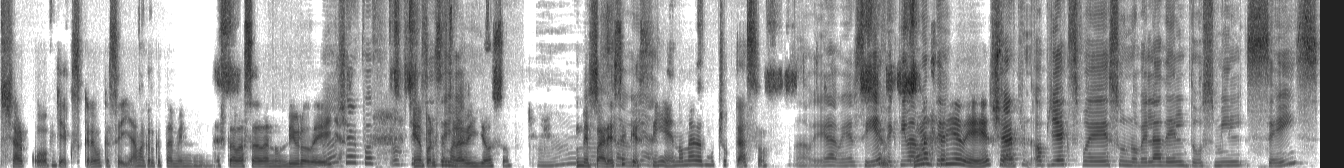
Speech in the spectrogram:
Sharp Objects, creo que se llama, creo que también está basada en un libro de ah, ella. y me parece maravilloso. Mm, me parece que sí, ¿eh? no me hagas mucho caso. A ver, a ver, sí, efectivamente. Una serie de esa. Sharp Objects fue su novela del 2006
